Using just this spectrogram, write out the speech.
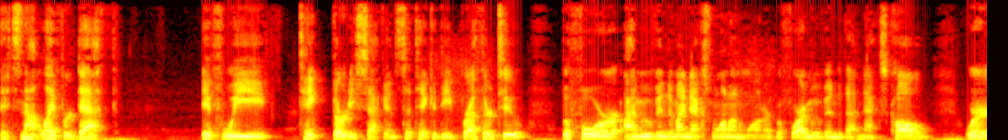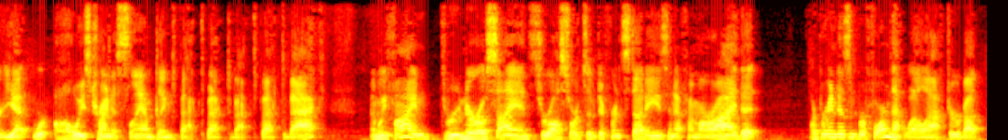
it's not life or death if we take 30 seconds to take a deep breath or two before I move into my next one on one or before I move into that next call, where yet we're always trying to slam things back to back to back to back to back. And we find through neuroscience, through all sorts of different studies and fMRI, that our brain doesn't perform that well after about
